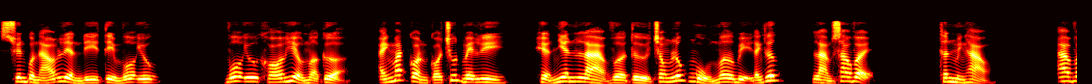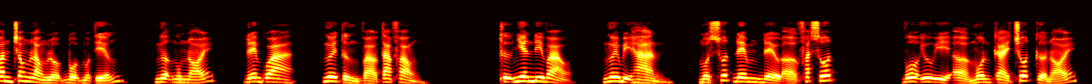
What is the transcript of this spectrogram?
xuyên quần áo liền đi tìm vô ưu. Vô ưu khó hiểu mở cửa, ánh mắt còn có chút mê ly, hiển nhiên là vừa từ trong lúc ngủ mơ bị đánh thức, làm sao vậy? Thân mình hảo. A Văn trong lòng lột bột một tiếng, ngượng ngùng nói, đêm qua, ngươi từng vào ta phòng. Tự nhiên đi vào, ngươi bị hàn, một suốt đêm đều ở phát sốt. Vô ưu ý ở môn cài chốt cửa nói.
